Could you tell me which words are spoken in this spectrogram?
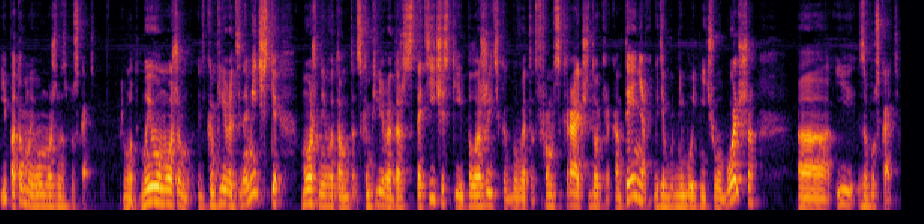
и потом мы его можем запускать. Вот. Мы его можем компилировать динамически, можно его там скомпилировать даже статически и положить как бы в этот from scratch docker контейнер, где не будет ничего больше, э, и запускать.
